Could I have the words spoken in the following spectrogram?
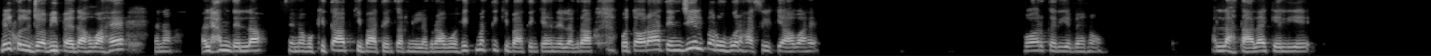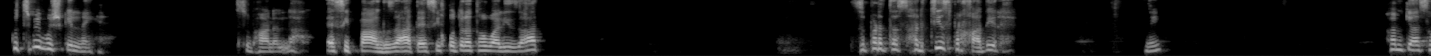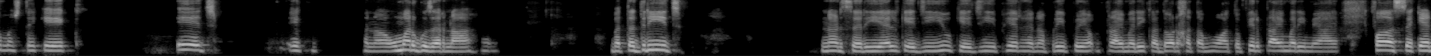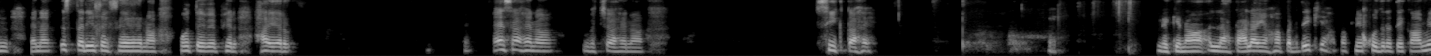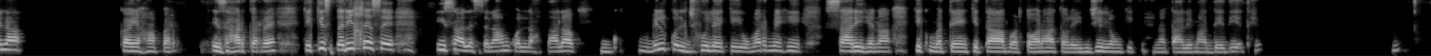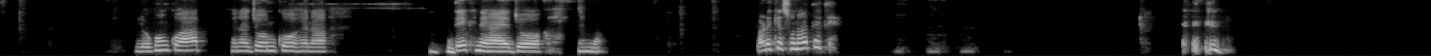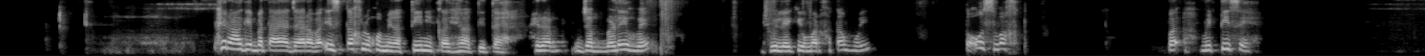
بالکل جو ابھی پیدا ہوا ہے نا الحمد للہ ہے نا، وہ کتاب کی باتیں کرنے لگ رہا، وہ حکمتی کی باتیں کہنے لگ رہا، وہ تورات، انجیل پر عبور حاصل کیا ہوا ہے۔ غور کریے بہنوں اللہ تعالی کے لیے کچھ بھی مشکل نہیں ہے۔ سبحان اللہ، ایسی پاک ذات، ایسی قدرتوں والی ذات زبردست ہر چیز پر قادر ہے۔ نہیں؟ ہم کیا سمجھتے کہ ایک ایج، ایک ہے نا، عمر گزرنا، بتدریج نرسری، ایل کے جی یو کے جی پھر ہے نا پری پرائمری کا دور ختم ہوا تو پھر پرائمری میں آئے، فرسٹ، سیکنڈ، ہے نا اس طریقے سے ہے نا ہوتے ہوئے پھر ہائر۔ ایسا ہے نا بچہ ہے نا سیکھتا ہے۔ لیکن ہاں، اللہ تعالیٰ یہاں پر دیکھیے، آپ اپنی قدرت کاملہ کا یہاں پر اظہار کر رہے ہیں کہ کس طریقے سے عیسیٰ علیہ السلام کو اللہ تعالیٰ بالکل جھولے کی عمر میں ہی ساری ہے نا حکمتیں، کتاب اور تورات اور انجیلوں کی ہے نا تعلیمات دے دیے تھے۔ لوگوں کو آپ ہے نا جو ان کو ہے نا دیکھنے آئے، جو پڑھ کے سناتے تھے۔ پھر آگے بتایا جا رہا اس تخلق و منتینی کہتی تہ پھر اب جب بڑے ہوئے، جھولے کی عمر ختم ہوئی، تو اس وقت مٹی سے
